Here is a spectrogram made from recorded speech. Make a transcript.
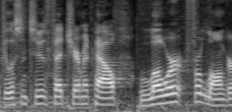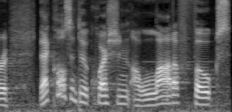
if you listen to the Fed Chairman Powell, lower for longer. That calls into question a lot of folks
